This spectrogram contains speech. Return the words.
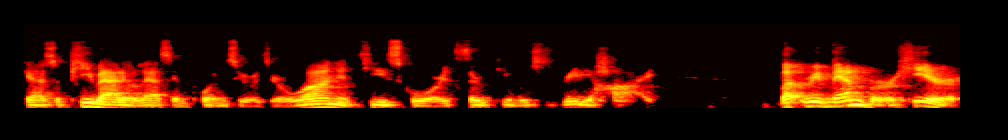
Gets a p-value less than 0.001 and t-score is 13, which is really high. But remember here,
